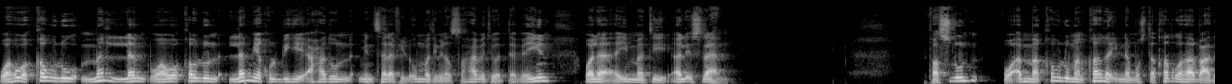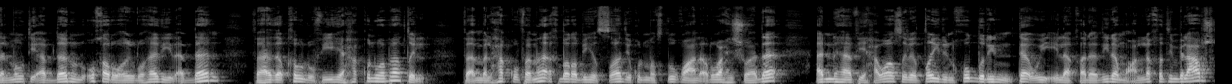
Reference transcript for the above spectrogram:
وهو قول من لم وهو قول لم يقل به أحد من سلف الأمة من الصحابة والتابعين ولا أئمة الإسلام. فصل وأما قول من قال إن مستقرها بعد الموت أبدان أخر غير هذه الأبدان فهذا القول فيه حق وباطل فأما الحق فما أخبر به الصادق المصدوق عن أرواح الشهداء أنها في حواصل طير خضر تأوي إلى قناديل معلقة بالعرش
